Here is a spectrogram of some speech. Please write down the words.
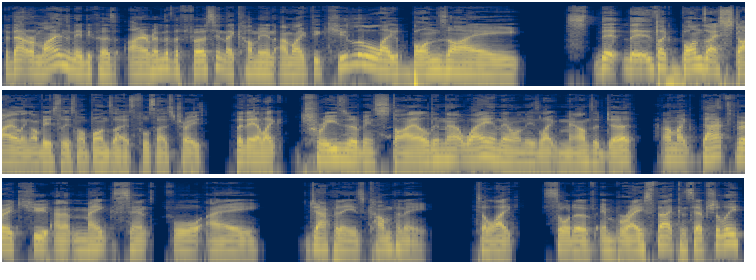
but that reminds me because I remember the first thing they come in, I'm like, the cute little like bonsai, it's like bonsai styling. Obviously it's not bonsai, it's full size trees, but they're like trees that have been styled in that way and they're on these like mounds of dirt. And I'm like, that's very cute and it makes sense for a Japanese company to like sort of embrace that conceptually.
